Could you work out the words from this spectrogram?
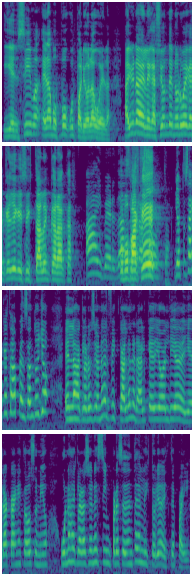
y encima éramos pocos y parió la abuela. Hay una delegación de Noruega que llega y se instala en Caracas. Ay, ¿verdad? ¿Cómo pa' Sara qué? Costa? Yo, ¿tú sabes qué estaba pensando yo? En las aclaraciones del fiscal general que dio el día de ayer acá en Estados Unidos, unas declaraciones sin precedentes en la historia de este país.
